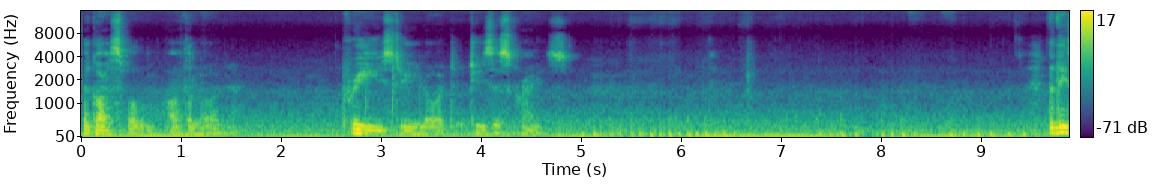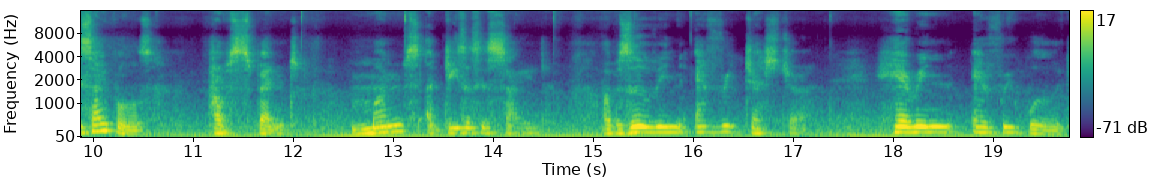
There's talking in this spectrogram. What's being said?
the gospel of the Lord. Praise to you, Lord Jesus Christ. The disciples have spent months at Jesus' side, observing every gesture, hearing every word,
